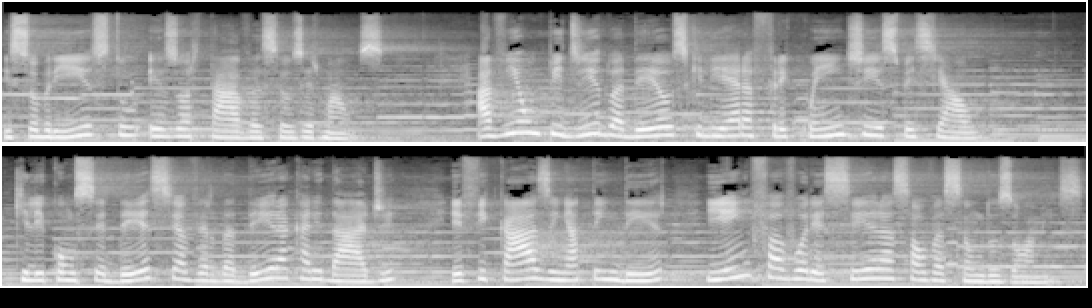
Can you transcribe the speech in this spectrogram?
e sobre isto exortava seus irmãos. Havia um pedido a Deus que lhe era frequente e especial, que lhe concedesse a verdadeira caridade, eficaz em atender e em favorecer a salvação dos homens.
